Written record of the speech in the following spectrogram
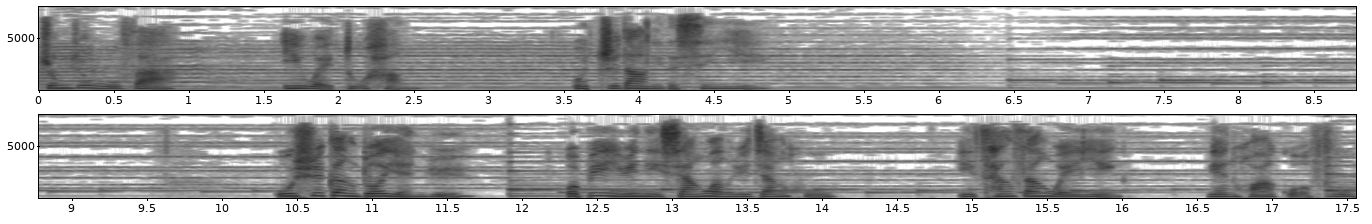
终究无法一苇渡航。我知道你的心意，无需更多言语，我必与你相忘于江湖，以沧桑为影。年华果腹，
